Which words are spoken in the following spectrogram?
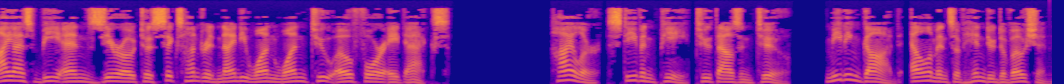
ISBN 0-691-12048-X. Huyler, Stephen P. 2002. Meeting God, Elements of Hindu Devotion.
